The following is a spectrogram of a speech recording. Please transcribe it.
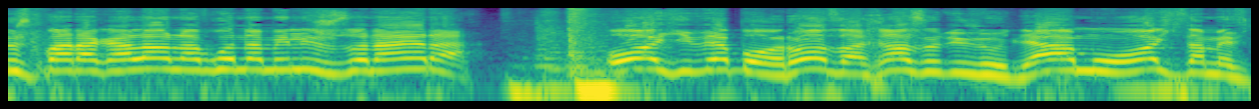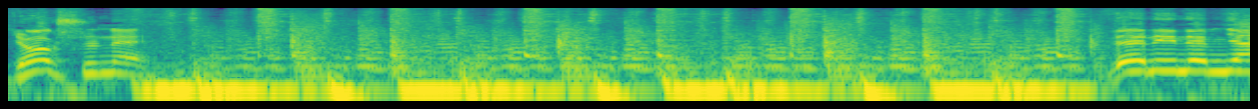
Τους παρακαλάω να βγουν να μιλήσουν στον αέρα. Όχι δεν μπορώ, θα χάσω τη δουλειά μου, όχι θα με διώξουνε. Δεν είναι μια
